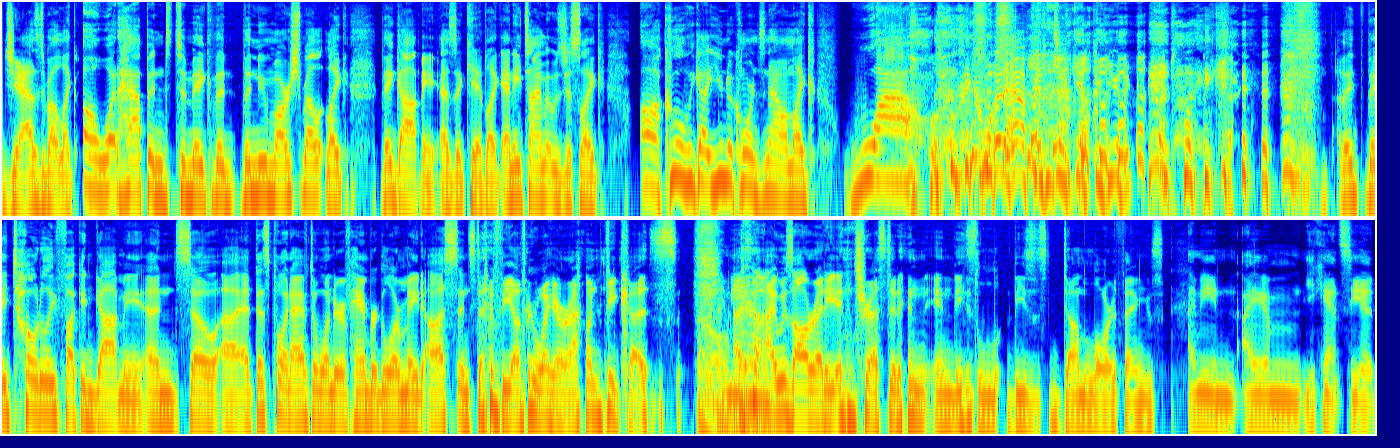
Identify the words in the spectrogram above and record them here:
jazzed about like, oh, what happened to make the the new marshmallow? Like they got me as a kid. Like anytime it was just like, oh, cool, we got unicorns now. I'm like, wow, like what happened to get the unicorn? like they they totally fucking got me, and so uh, at this point, I have to wonder if Hamburglore made us instead of the other way around because I, I was already interested in in these l- these dumb lore things. I mean, I am you can't see it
